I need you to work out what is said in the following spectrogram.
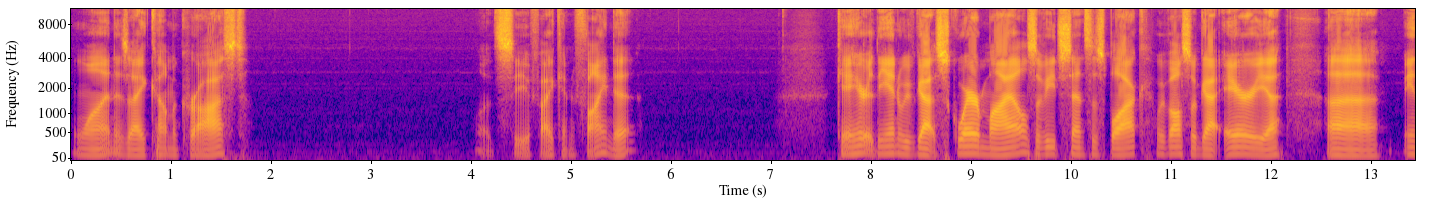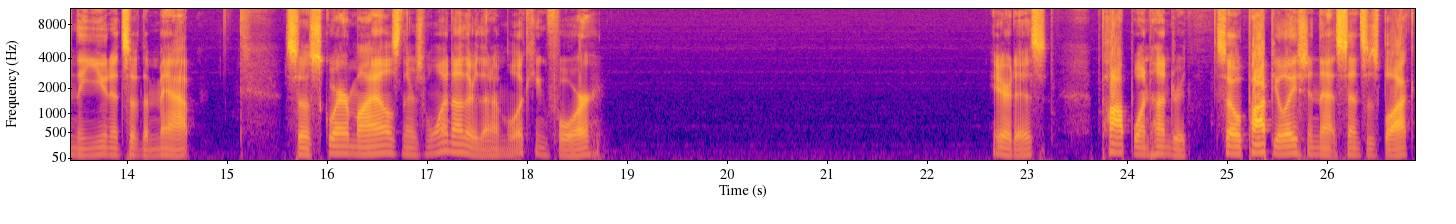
One as I come across, let's see if I can find it. Okay, here at the end we've got square miles of each census block. We've also got area uh, in the units of the map. So square miles, and there's one other that I'm looking for. Here it is, POP 100. So population in that census block.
